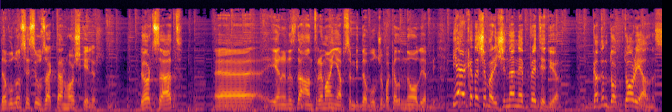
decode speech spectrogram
Davulun sesi uzaktan hoş gelir. 4 saat ee, yanınızda antrenman yapsın bir davulcu. Bakalım ne oluyor. Bir arkadaşım var işinden nefret ediyor. Kadın doktor yalnız.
